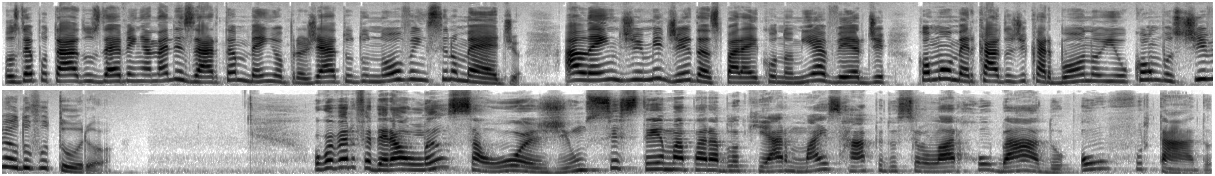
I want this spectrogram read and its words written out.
os deputados devem analisar também o projeto do novo ensino médio, além de medidas para a economia verde, como o mercado de carbono e o combustível do futuro. O governo federal lança hoje um sistema para bloquear mais rápido o celular roubado ou furtado.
